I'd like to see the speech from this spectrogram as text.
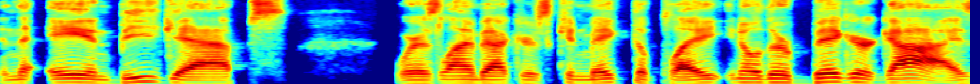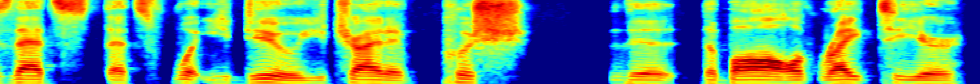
in the A and B gaps whereas linebackers can make the play. You know they're bigger guys. That's that's what you do. You try to push the the ball right to your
